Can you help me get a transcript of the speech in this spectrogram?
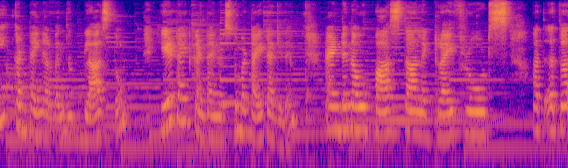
ಈ ಕಂಟೈನರ್ ಬಂದು ಗ್ಲಾಸ್ದು ಏರ್ ಟೈಟ್ ಕಂಟೈನರ್ಸ್ ತುಂಬ ಟೈಟ್ ಆಗಿದೆ. ಆ್ಯಂಡ್ ನಾವು ಪಾಸ್ತಾ ಲೈಕ್ ಡ್ರೈ ಫ್ರೂಟ್ಸ್ ಅಥವಾ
